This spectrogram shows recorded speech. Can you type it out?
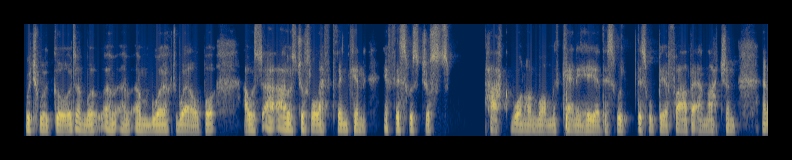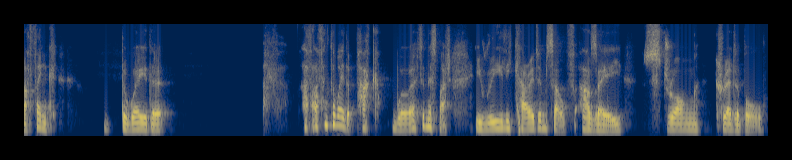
which were good and were uh, and worked well, but I was I, I was just left thinking if this was just Pac one on one with Kenny here, this would this would be a far better match. And and I think the way that I, th- I think the way that Pac worked in this match, he really carried himself as a strong, credible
